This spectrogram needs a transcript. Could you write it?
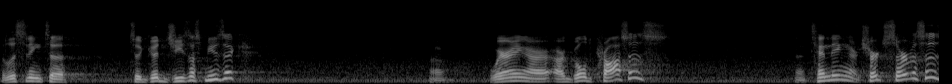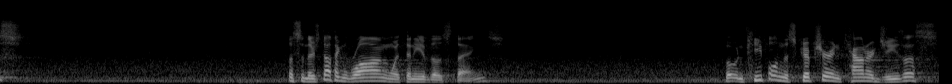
Listening to, to good Jesus music? Uh, wearing our, our gold crosses? Attending our church services? Listen, there's nothing wrong with any of those things. But when people in the scripture encounter Jesus,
